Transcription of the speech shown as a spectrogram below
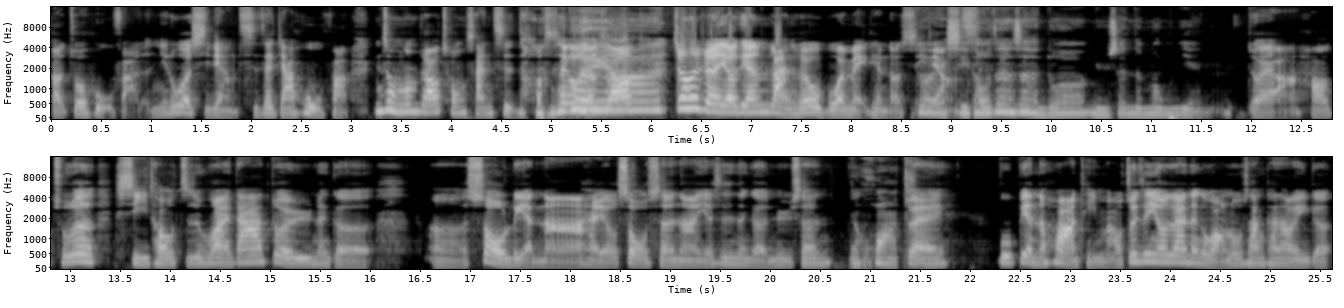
呃做护发的。你如果洗两次再加护发，你总共就要冲三次头，所以我有时候就会觉得有点懒，所以我不会每天都洗两次。洗头真的是很多女生的梦魇。对啊，好，除了洗头之外，大家对于那个。呃，瘦脸呐、啊，还有瘦身啊，也是那个女生的话题，对，不变的话题嘛。我最近又在那个网络上看到一个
